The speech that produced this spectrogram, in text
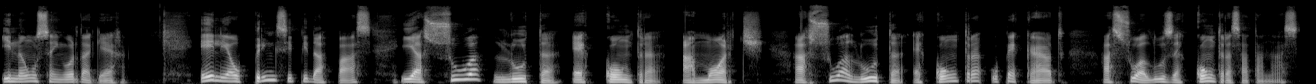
e não o senhor da guerra. Ele é o príncipe da paz e a sua luta é contra a morte, a sua luta é contra o pecado, a sua luz é contra Satanás.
